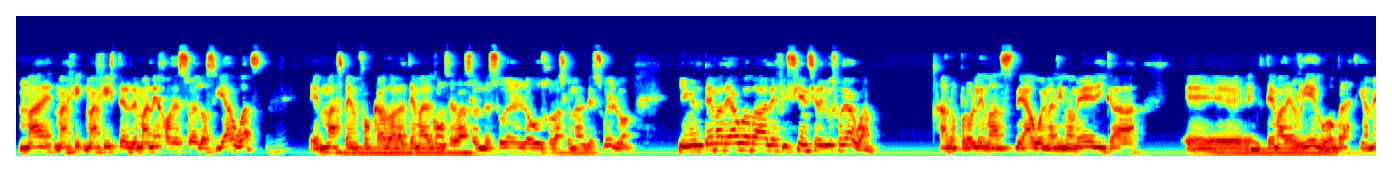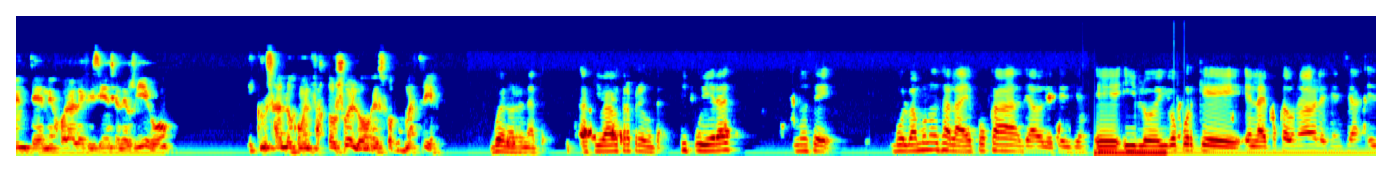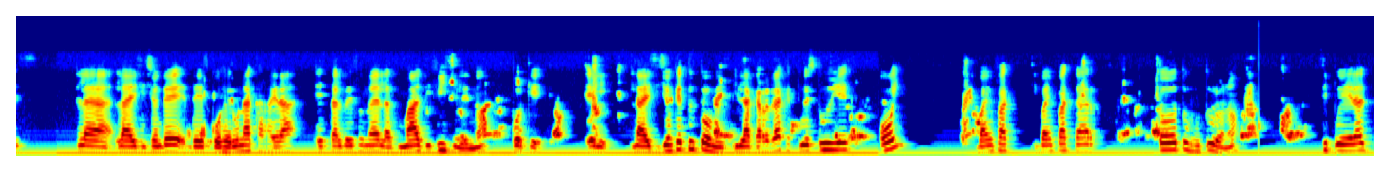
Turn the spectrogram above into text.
Magíster de Manejo de Suelos y Aguas, es más enfocado al tema de conservación de suelo, uso racional de suelo, y en el tema de agua va a la eficiencia del uso de agua, a los problemas de agua en Latinoamérica, eh, el tema del riego, prácticamente mejorar la eficiencia del riego y cruzarlo con el factor suelo, eso es maestría. Bueno, Renato, aquí va otra pregunta. Si pudieras, no sé, volvámonos a la época de adolescencia, eh, y lo digo porque en la época de una adolescencia es la, la decisión de, de escoger una carrera es tal vez una de las más difíciles, ¿no? Porque el, la decisión que tú tomes y la carrera que tú estudies hoy va a, va a impactar todo tu futuro, ¿no? Si pudieras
